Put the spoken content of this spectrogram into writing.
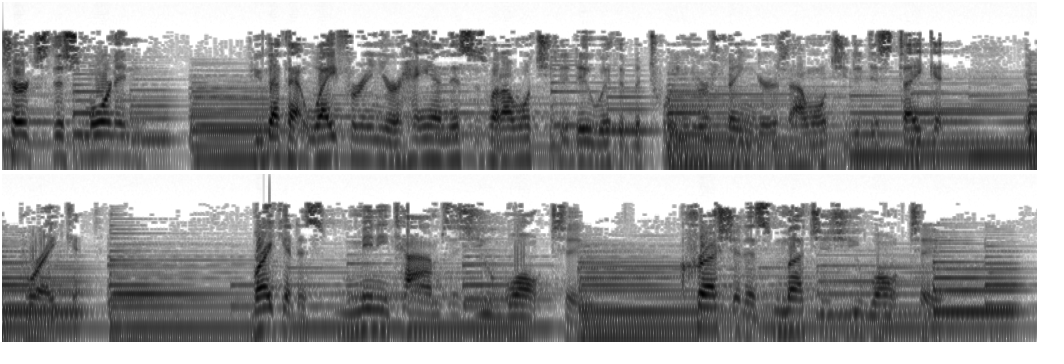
Church, this morning, if you got that wafer in your hand, this is what I want you to do with it between your fingers. I want you to just take it and break it. Break it as many times as you want to. Crush it as much as you want to.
